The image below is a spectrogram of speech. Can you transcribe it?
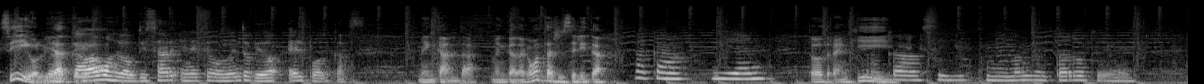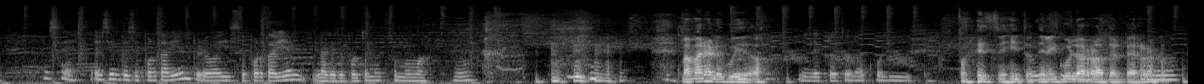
Sí, Lo olvídate. acabamos de bautizar, en este momento quedó el podcast. Me encanta, me encanta. ¿Cómo estás, Giselita? Acá, bien. ¿Todo tranqui? Acá, sí, mimando al perro que. No sé, él siempre se porta bien, pero hoy se porta bien. La que se portó mal fue mamá, ¿no? Mamá no lo cuido. Y le explotó la colita. Pobrecito, tiene el culo roto el perro.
